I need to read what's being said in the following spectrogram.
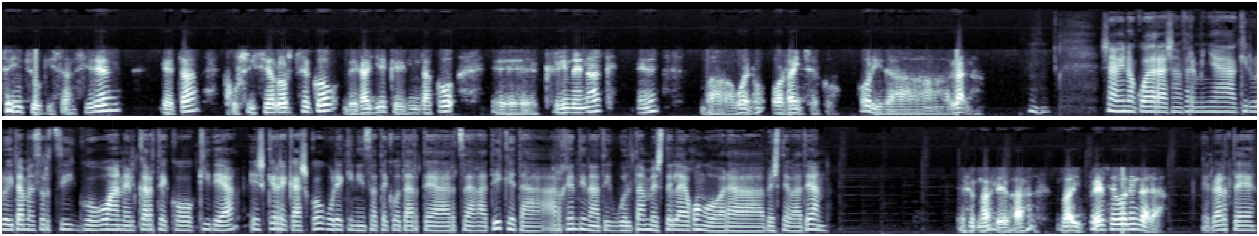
zeintzuk izan ziren eta justizia lortzeko beraiek egindako e, krimenak eh? ba, bueno, ordaintzeko. Hori da lana. Sabino Kuadra, San Fermina Kiruroita mezortzi gogoan elkarteko kidea, eskerrik asko gurekin izateko tartea hartzeagatik eta Argentinatik bueltan bestela egongo gara beste batean. Bale, ba, bai, prese gara. Gero arte.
